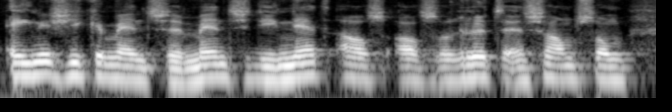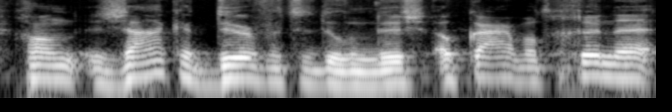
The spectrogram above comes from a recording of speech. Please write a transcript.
energieke mensen. Mensen die net als, als Rutte en Samson gewoon zaken durven te doen. Dus elkaar wat gunnen,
